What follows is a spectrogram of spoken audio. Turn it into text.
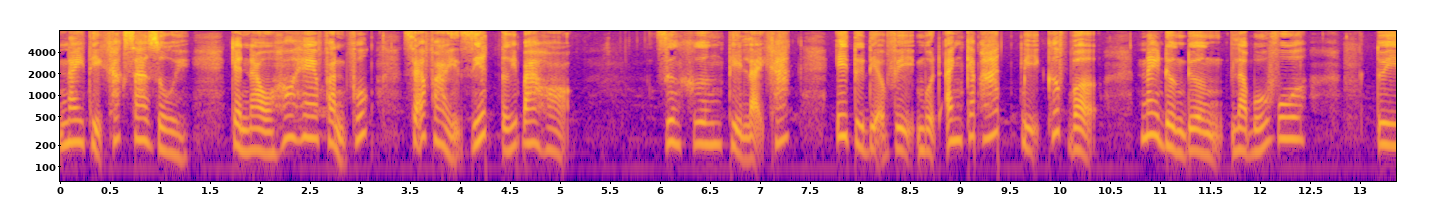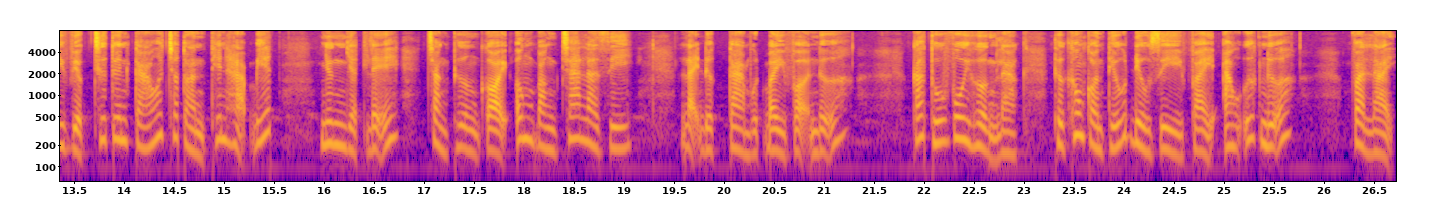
nay thì khác xa rồi, kẻ nào ho he phản phúc sẽ phải giết tới ba họ. Dương Khương thì lại khác, y từ địa vị một anh kép hát bị cướp vợ, nay đường đường là bố vua. Tuy việc chưa tuyên cáo cho toàn thiên hạ biết, nhưng nhật lễ chẳng thường gọi ông bằng cha là gì, lại được cả một bầy vợ nữa. Các thú vui hưởng lạc thực không còn thiếu điều gì phải ao ước nữa. Và lại,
